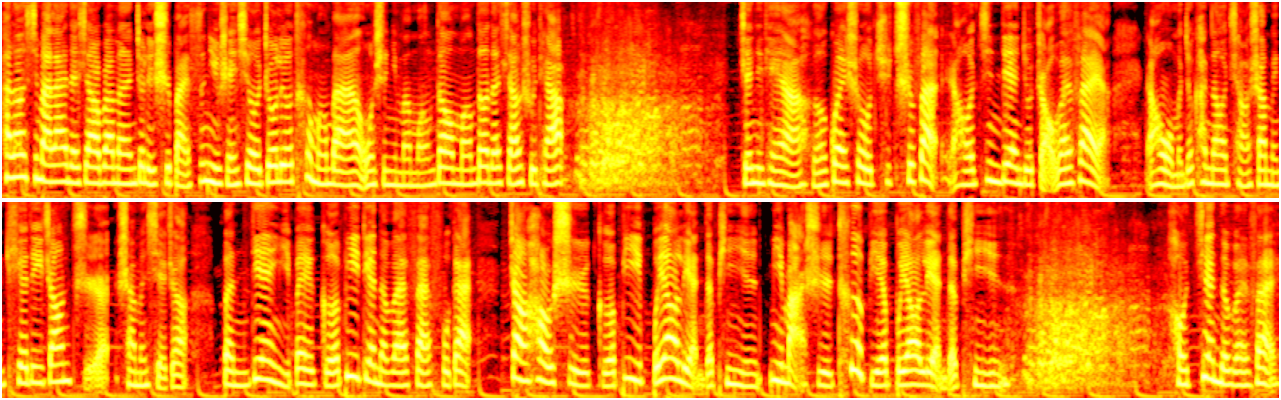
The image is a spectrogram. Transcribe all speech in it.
Hello，喜马拉雅的小伙伴们，这里是百思女神秀周六特萌版，我是你们萌豆萌豆的小薯条。前几天呀，和怪兽去吃饭，然后进店就找 WiFi 呀，然后我们就看到墙上面贴着一张纸，上面写着“本店已被隔壁店的 WiFi 覆盖，账号是隔壁不要脸的拼音，密码是特别不要脸的拼音”，好贱的 WiFi。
